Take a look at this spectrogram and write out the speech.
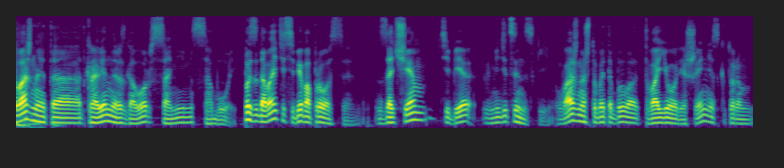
важное — это откровенный разговор с самим собой. Позадавайте себе вопросы. Зачем тебе в медицинский? Важно, чтобы это было твое решение, с которым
